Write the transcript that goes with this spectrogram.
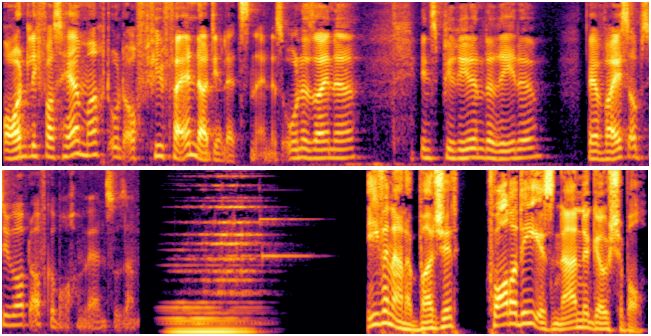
ordentlich was hermacht und auch viel verändert ja letzten Endes. Ohne seine inspirierende Rede. Wer weiß, ob sie überhaupt aufgebrochen werden zusammen. Even on a budget, quality is non-negotiable.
